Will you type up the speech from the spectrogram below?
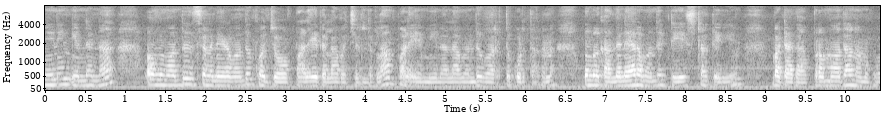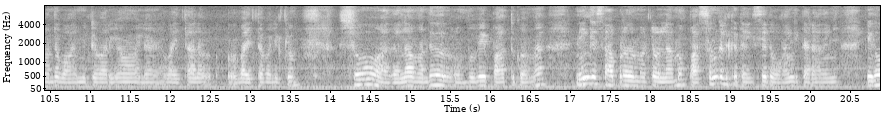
மீனிங் என்னென்னா அவங்க வந்து சில நேரம் வந்து கொஞ்சம் பழையதெல்லாம் வச்சுருந்துக்கலாம். பழைய மீனெல்லாம் வந்து வறுத்து கொடுத்தாங்கன்னா உங்களுக்கு அந்த நேரம் வந்து டேஸ்ட்டாக தெரியும். பட் அது அப்புறமா தான் நமக்கு வந்து வாமிட்டு வரையும் இல்லை வயிற்றால் வயிற்ற வலிக்கும். ஸோ அதெல்லாம் வந்து ரொம்பவே பார்த்துக்கோங்க. நீங்கள் சாப்பிட்றது மட்டும் இல்லாமல் பசங்களுக்கு தயவுசெய்து வாங்கி தராதீங்க. ஏதோ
